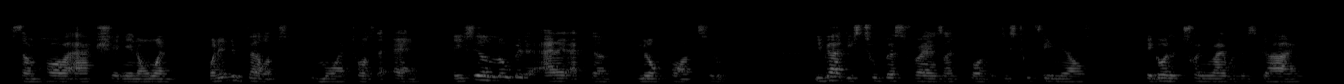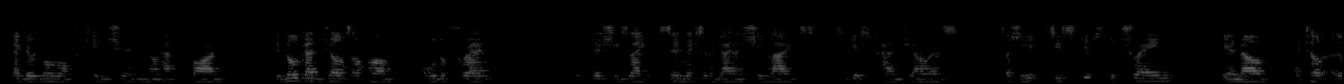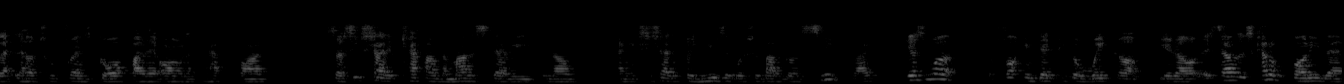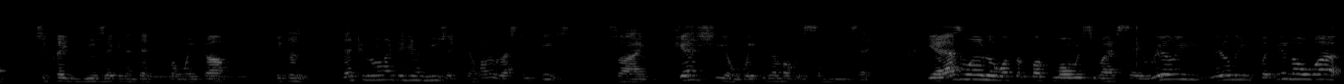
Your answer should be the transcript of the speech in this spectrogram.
some horror action, you know, when when it develops more towards the end. And you see a little bit at it at the middle part too. You got these two best friends, like well, these two females. They go the train ride with this guy like there's no notification, you know, have fun. The girl got jealous of her older friend that she's like sitting next to the guy that she likes. She gets kind of jealous, so she she skips the train, you know, and tell let, let her two friends go off by their own, and let them have fun. So she decided to camp out in the monastery, you know, and she decided to play music when she was about to go to sleep, right? Guess what? The fucking dead people wake up, you know. It sounds it's kind of funny that she played music and the dead people wake up because they people don't like to hear music. They want to rest in peace. So I guess she awakened them up with some music. Yeah, that's one of the what the fuck moments you might say, really, really, but you know what?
